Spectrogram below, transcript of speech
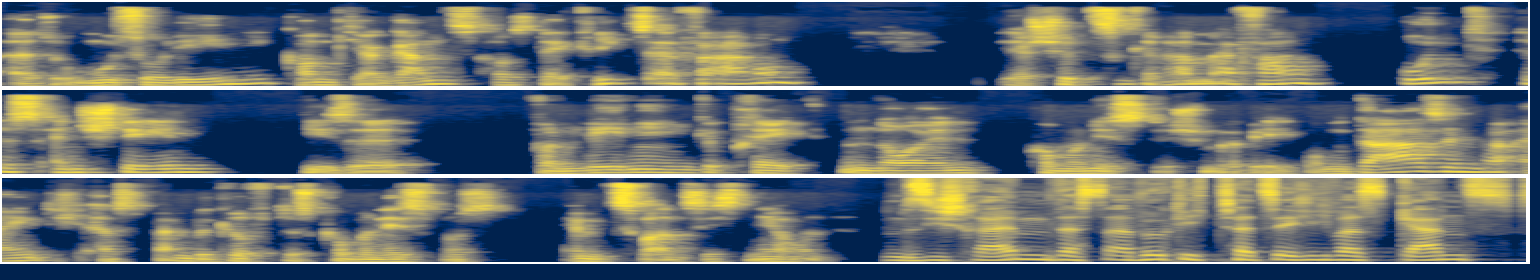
Also Mussolini kommt ja ganz aus der Kriegserfahrung, der Schützengramm-Erfahrung. Und es entstehen diese von Lenin geprägten neuen kommunistischen Bewegung. Da sind wir eigentlich erst beim Begriff des Kommunismus im 20. Jahrhundert. Sie schreiben, dass da wirklich tatsächlich was ganz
